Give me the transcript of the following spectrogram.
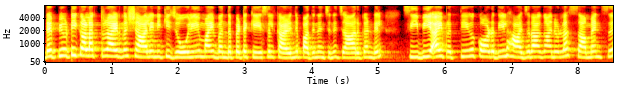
ഡെപ്യൂട്ടി കളക്ടറായിരുന്ന ശാലിനിക്ക് ജോലിയുമായി ബന്ധപ്പെട്ട കേസിൽ കഴിഞ്ഞ പതിനഞ്ചിന് ജാർഖണ്ഡിൽ സി ബി ഐ പ്രത്യേക കോടതിയിൽ ഹാജരാകാനുള്ള സമൻസ്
